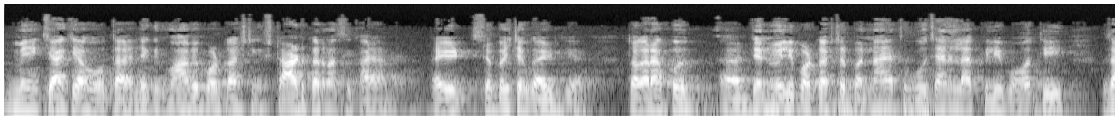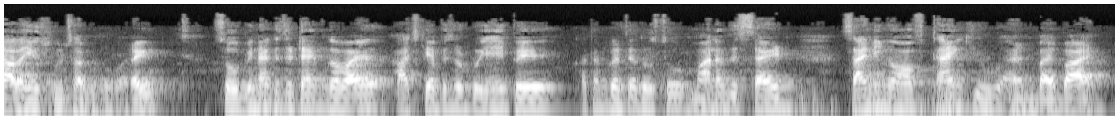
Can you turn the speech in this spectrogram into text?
में क्या क्या होता है लेकिन वहाँ पे पॉडकास्टिंग स्टार्ट करना सिखाया मैंने right step by step guide किया। तो अगर आपको जनरली पॉडकास्टर बनना है तो वो चैनल आपके लिए बहुत ही ज़्यादा यूजफुल साबित होगा राइट सो so, बिना किसी टाइम गवाए आज के एपिसोड को यहीं पे ख़त्म करते हैं दोस्तों। Off this side signing off thank you and bye bye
